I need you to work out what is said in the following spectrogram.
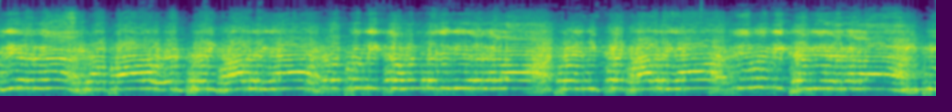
வீரர்கள். சிறப்பான ஒற்றை காலையா? சிறப்பு மிக்க ஒன்பது வீரர்களா? ஒற்றை மிக்க காலையா? அறிவு மிக்க வீரர்களா? இப்படி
